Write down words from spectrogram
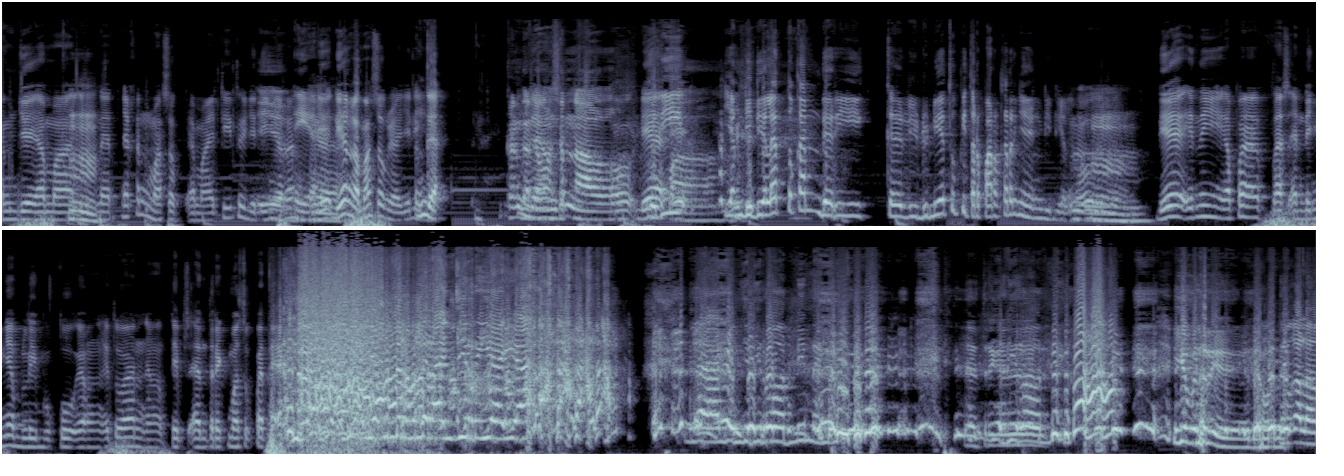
MJ sama Mm-mm. netnya kan masuk MIT itu Iya. jadinya kan. Iya. Dia, dia nggak masuk ya jadi. Enggak. kan gak ada yang Enggak, kenal. Oh, dia Jadi Wah. yang di delete tuh kan dari ke di dunia tuh Peter Parkernya yang di delete. Oh, Hmm. dia ini apa pas endingnya beli buku yang itu kan yang tips and trick masuk PTN. Iya iya bener bener anjir iya iya. Ya akan jadi Ronin aja. Ya, Jadi Ronin. Iya bener ya itu kalau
